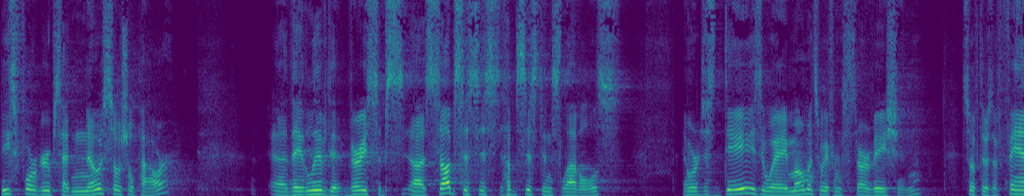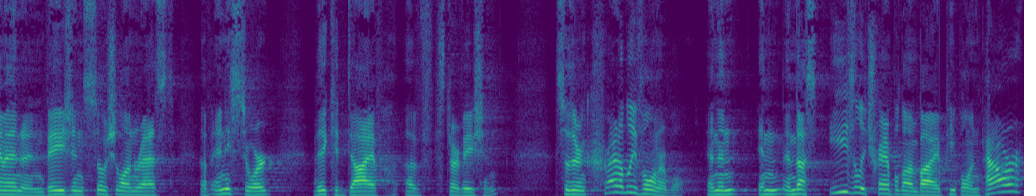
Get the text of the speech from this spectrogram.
these four groups had no social power. Uh, they lived at very subs- uh, subsistence levels and were just days away, moments away from starvation. So if there's a famine, an invasion, social unrest of any sort, they could die of, of starvation. So they're incredibly vulnerable and, then, and, and thus easily trampled on by people in power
